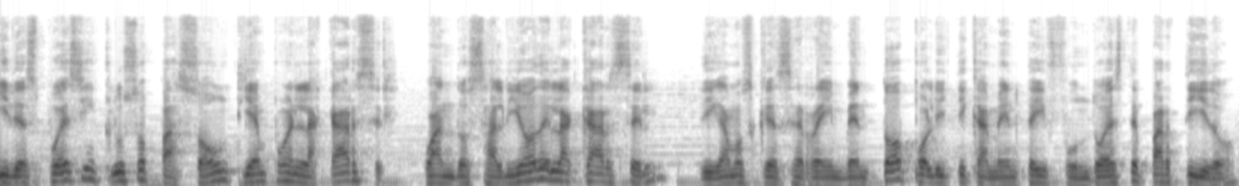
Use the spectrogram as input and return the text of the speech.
y después incluso pasó un tiempo en la cárcel. Cuando salió de la cárcel, digamos que se reinventó políticamente y fundó este partido,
